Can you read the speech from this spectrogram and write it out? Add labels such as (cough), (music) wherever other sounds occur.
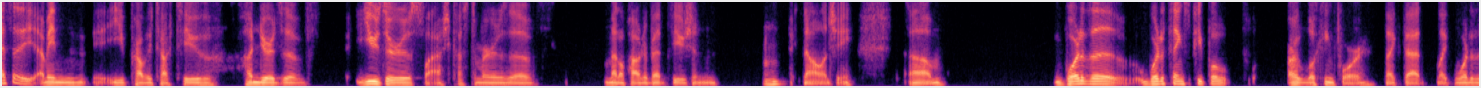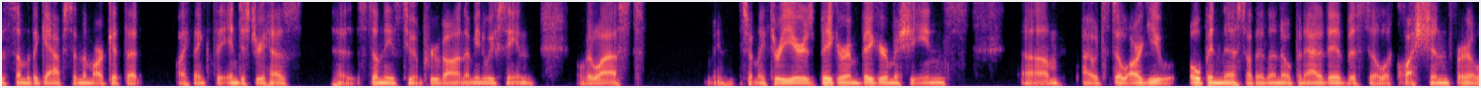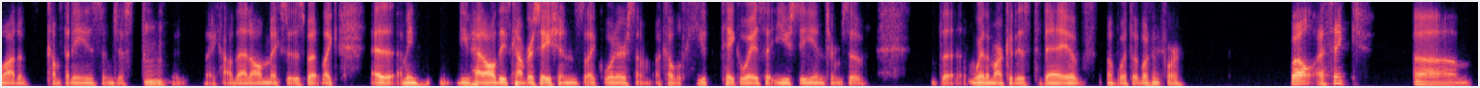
as a, I mean, you probably talked to hundreds of users slash customers of metal powder bed fusion mm-hmm. technology. Um, what are the what are things people are looking for like that? Like, what are the, some of the gaps in the market that I think the industry has, has still needs to improve on? I mean, we've seen over the last, I mean, certainly three years, bigger and bigger machines um, I would still argue openness, other than open additive, is still a question for a lot of companies and just mm-hmm. like how that all mixes. But like, uh, I mean, you've had all these conversations. Like, what are some a couple of key takeaways that you see in terms of the where the market is today of of what they're looking for? Well, I think um,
